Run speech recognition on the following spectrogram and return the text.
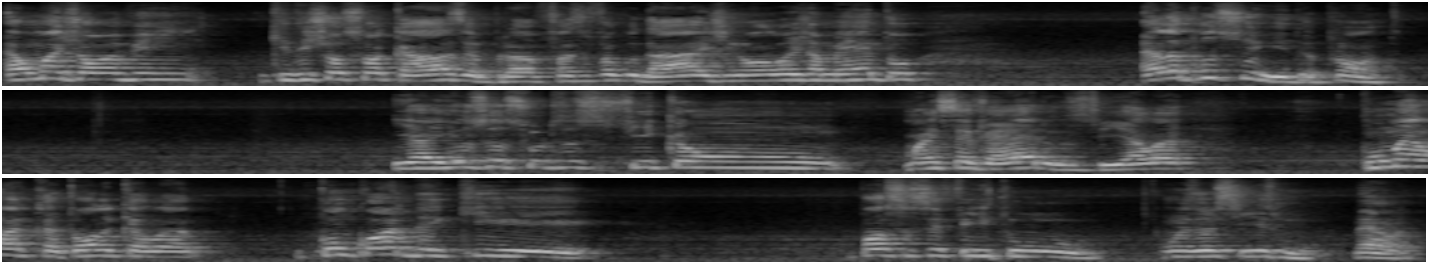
é uma jovem que deixou sua casa para fazer faculdade no alojamento. Ela é possuída, pronto. E aí os seus surtos ficam mais severos e ela, como ela é católica, ela concorda que possa ser feito um, um exorcismo nela.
